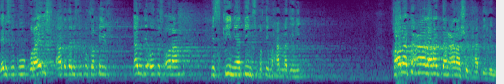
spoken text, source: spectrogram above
dari suku Quraisy atau dari suku Saqif lalu dia utus orang miskin yatim seperti Muhammad ini qala ta'ala raddan ala syubhatihim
